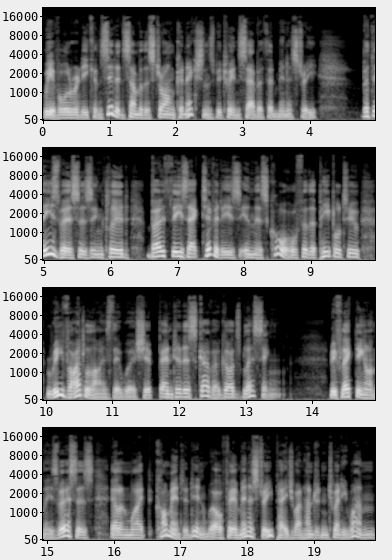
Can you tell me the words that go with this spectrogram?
We have already considered some of the strong connections between Sabbath and ministry, but these verses include both these activities in this call for the people to revitalize their worship and to discover God's blessing. Reflecting on these verses, Ellen White commented in Welfare Ministry, page 121,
